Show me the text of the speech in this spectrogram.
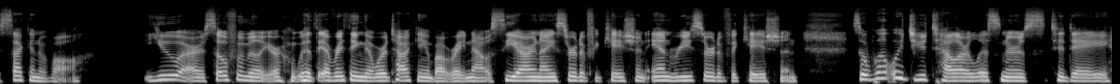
second of all, you are so familiar with everything that we're talking about right now CRNI certification and recertification. So, what would you tell our listeners today,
